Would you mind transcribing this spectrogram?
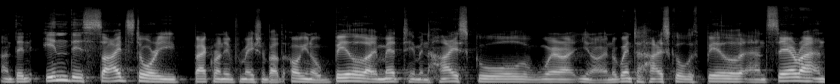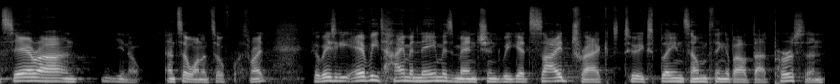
And then in this side story, background information about, oh, you know, Bill, I met him in high school where I, you know, and I went to high school with Bill and Sarah and Sarah and, you know, and so on and so forth, right? So basically, every time a name is mentioned, we get sidetracked to explain something about that person,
